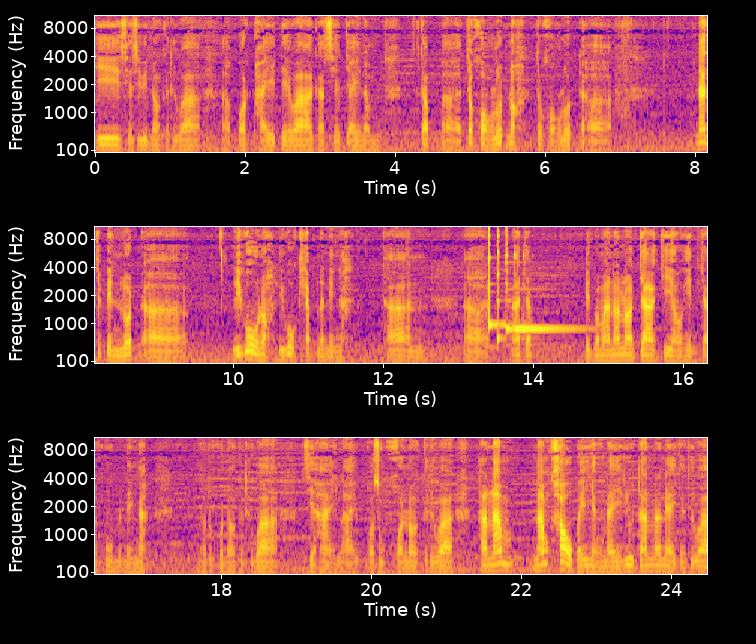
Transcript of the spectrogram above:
ที่เสียชีวิตเนาะก็ถือว่าอ่าปลอดภัยแต่ว่าก็เสียใจนำกับเจ้าของรถเนาะเจ้าของรถน่าจะเป็นรถรีโวเนาะรีโวแคปนั่นเองนะถ้าอันอ่าน่าจะเป็นประมาณนั้นนอกจากที่เราเห็นจากรูนั่นเองนะเนาะทุกคนเนาะก็ถือว่า เสียหายหลายพอสมควรเนาะก็ถือว่าถ้าน้ำน้ำเข้าไปอย่างในที่ด้านนั้นในก็ถือว่า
